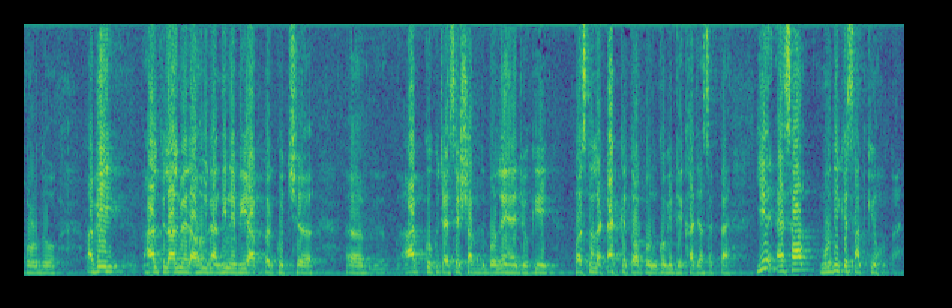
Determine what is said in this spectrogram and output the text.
फोड़ दो। अभी हाल फ़िलहाल में राहुल गांधी ने भी आप पर कुछ आपको कुछ ऐसे शब्द बोले हैं जो कि पर्सनल अटैक के तौर पर उनको भी देखा जा सकता है। ये ऐसा मोदी के साथ क्यों होता है?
